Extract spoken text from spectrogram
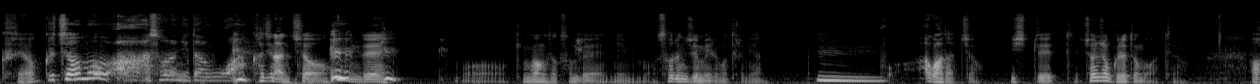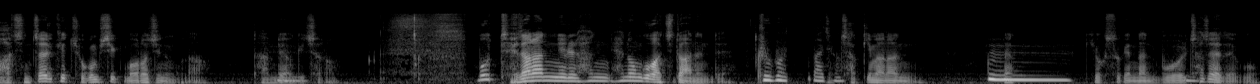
그래요? 그렇죠. 뭐, 아, 서른이다. 우와. 하진 않죠. 근데, 뭐, 김광석 선배님, 뭐, 서른 즈음 이런 거 들으면, 음. 확 와닿죠. 20대 때. 전좀 그랬던 것 같아요. 아, 진짜 이렇게 조금씩 멀어지는구나. 담배 음. 연기처럼. 뭐, 대단한 일 한, 해놓은 것 같지도 않은데, 그거 맞아. 작기만한 음. 기억 속에 난뭘 음. 찾아야 되고,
